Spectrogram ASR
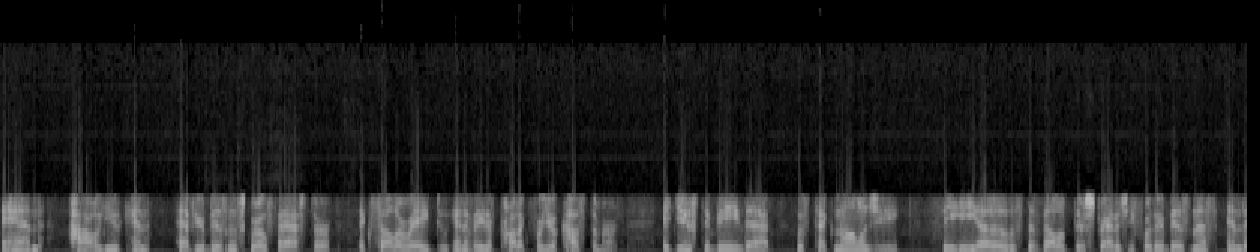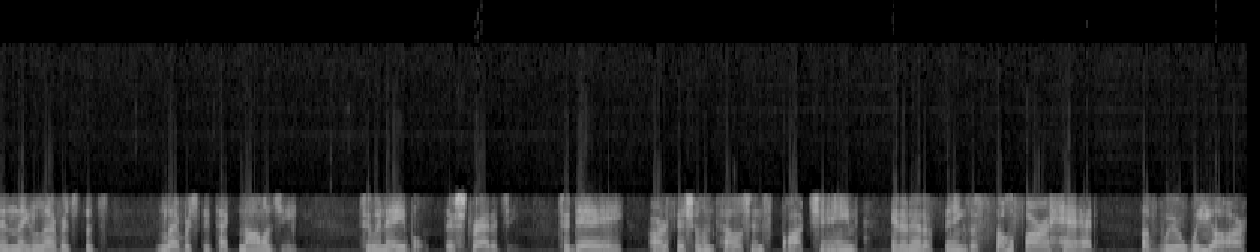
and how you can have your business grow faster, accelerate, do innovative product for your customers. It used to be that with technology, CEOs developed their strategy for their business and then they leveraged the, leveraged the technology to enable their strategy. Today, artificial intelligence, blockchain, Internet of Things are so far ahead of where we are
